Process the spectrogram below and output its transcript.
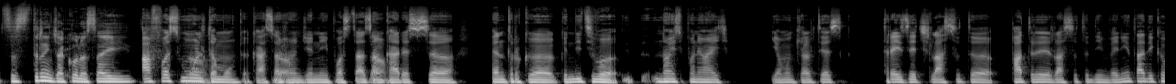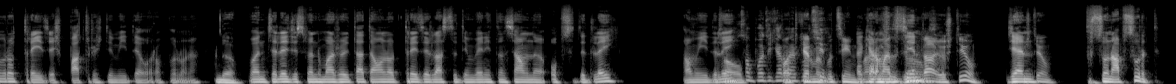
să strângi acolo, să ai... a fost multă muncă ca să Da. ajungi în ipostaza Da. în care să... Pentru că, gândiți-vă, noi spunem aici, eu mă cheltuiesc 30%, 40% din venit, adică vreo 30-40 de mii de euro pe lună. Da. Vă înțelegeți, pentru majoritatea oamenilor 30% din venit înseamnă 800 de lei? Sau 1000 de lei? Sau Sau poate chiar, Poate mai, chiar mai puțin. puțin. Chiar Am mai să zic, puțin? Da, eu știu. Gen, știu. sună absurd.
